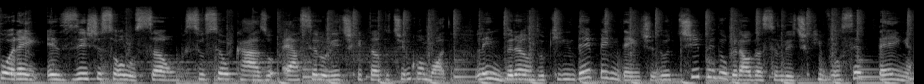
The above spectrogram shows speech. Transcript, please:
Porém, existe solução se o seu caso é a celulite que tanto te incomoda. Lembrando que, independente do tipo e do grau da celulite que você tenha,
